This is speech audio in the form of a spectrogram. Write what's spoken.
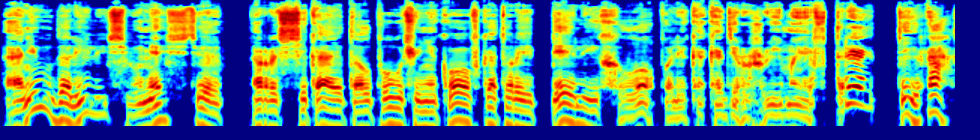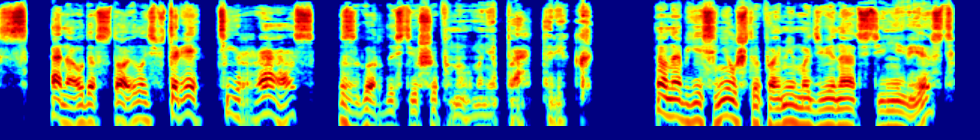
Они удалились вместе рассекая толпу учеников, которые пели и хлопали, как одержимые. В третий раз она удостоилась в третий раз, — с гордостью шепнул мне Патрик. Он объяснил, что помимо двенадцати невест,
